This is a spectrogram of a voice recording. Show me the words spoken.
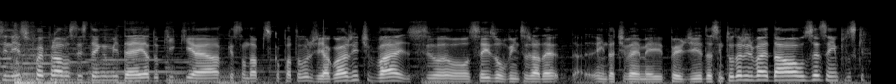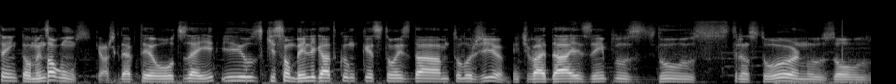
Esse início foi para vocês terem uma ideia do que, que é a questão da psicopatologia. Agora a gente vai, se vocês ouvintes já de, ainda tiverem meio perdido, assim, tudo a gente vai dar os exemplos que tem, pelo menos alguns, que eu acho que deve ter outros aí, e os que são bem ligados com questões da mitologia. A gente vai dar exemplos dos transtornos, ou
